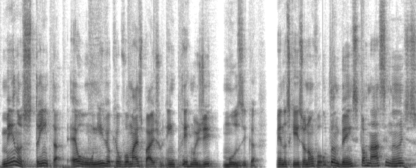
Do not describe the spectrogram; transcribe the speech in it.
Menos 30 é o nível que eu vou mais baixo em termos de música. Menos que isso eu não vou. Ou também se tornar assinantes,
